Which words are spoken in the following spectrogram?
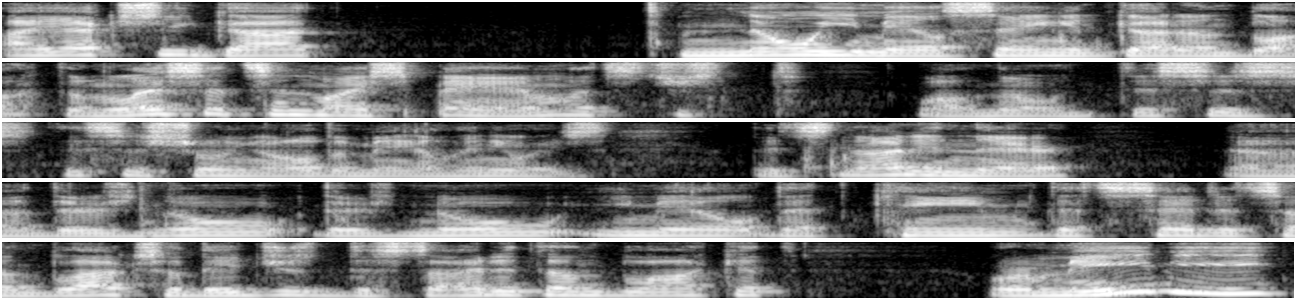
I actually got no email saying it got unblocked. Unless it's in my spam let's just well no this is this is showing all the mail anyways. It's not in there. Uh, there's no there's no email that came that said it's unblocked so they just decided to unblock it. Or maybe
